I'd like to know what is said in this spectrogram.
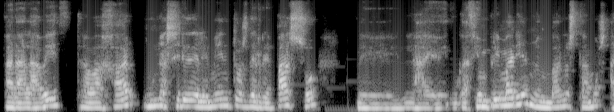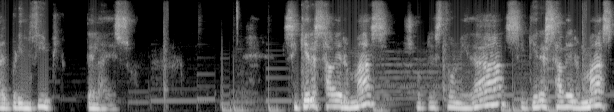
para a la vez trabajar una serie de elementos de repaso de la educación primaria, no en vano estamos al principio de la ESO. Si quieres saber más sobre esta unidad, si quieres saber más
